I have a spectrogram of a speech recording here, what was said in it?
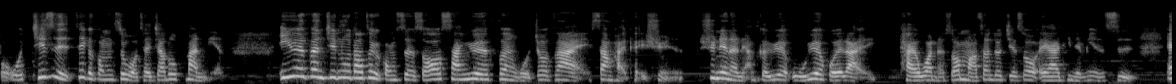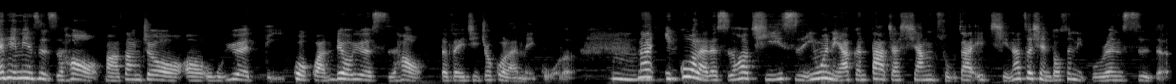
我，我其实这个公司我才加入半年，一月份进入到这个公司的时候，三月份我就在上海培训，训练了两个月，五月回来。台湾的时候，马上就接受 AIT 的面试，AIT 面试之后，马上就呃五月底过关，六月十号的飞机就过来美国了。嗯，那一过来的时候，其实因为你要跟大家相处在一起，那这些人都是你不认识的，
